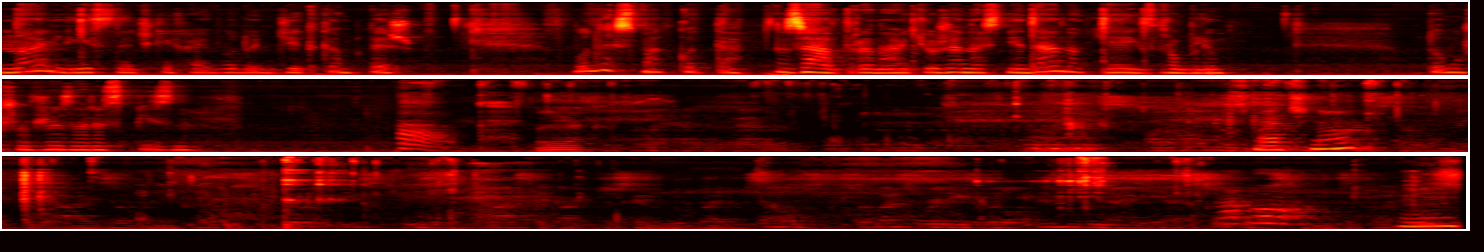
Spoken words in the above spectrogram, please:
на ліснички, хай будуть діткам теж. Буде смакота. Завтра навіть уже на сніданок я їх зроблю. Тому що вже зараз пізно. А як? Смачно? М.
